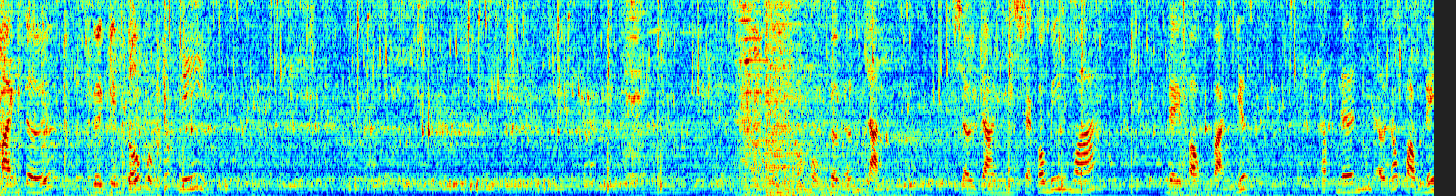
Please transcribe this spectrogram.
Hoàng tử, người kiềm tốn một chút đi. Có một cơn ấm lạnh Sợ rằng sẽ có biến hóa. Đề phòng vạn nhất Thắp nến ở góc phòng đi.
